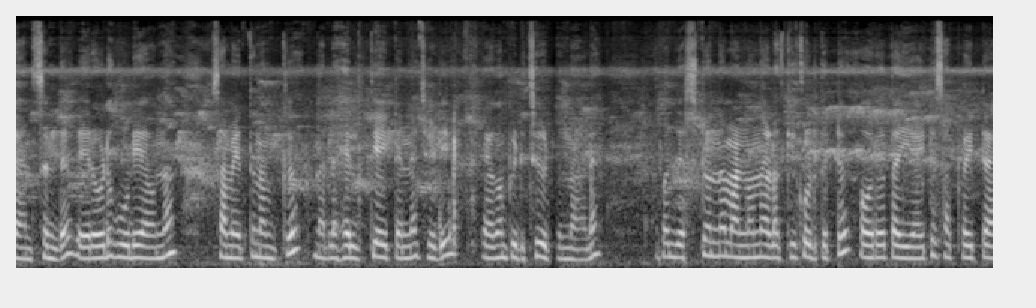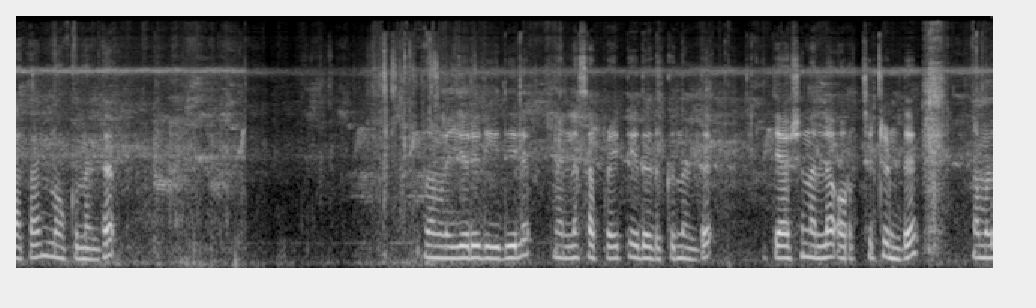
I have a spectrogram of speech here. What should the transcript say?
ചാൻസ് ഉണ്ട് വേരോട് കൂടിയാവുന്ന സമയത്ത് നമുക്ക് നല്ല ഹെൽത്തി ആയിട്ട് തന്നെ ചെടി വേഗം പിടിച്ച് കിട്ടുന്നതാണ്. അപ്പം ജസ്റ്റ് ഒന്ന് മണ്ണൊന്ന് ഇളക്കി കൊടുത്തിട്ട് ഓരോ തൈയായിട്ട് സെപ്പറേറ്റ് ആക്കാൻ നോക്കുന്നുണ്ട്. അപ്പോൾ നമ്മൾ ഈ ഒരു രീതിയിൽ നല്ല സെപ്പറേറ്റ് ചെയ്തെടുക്കുന്നുണ്ട്. അത്യാവശ്യം നല്ല ഉറച്ചിട്ടുണ്ട്. നമ്മൾ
